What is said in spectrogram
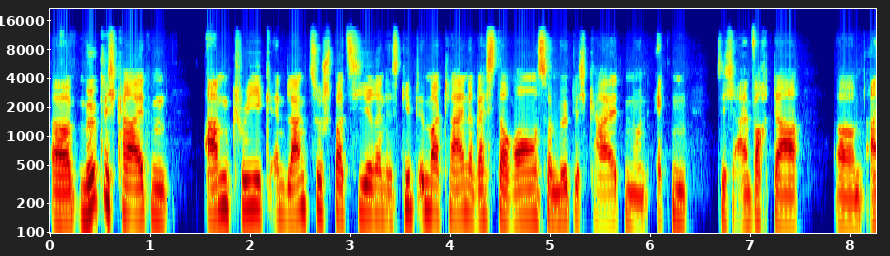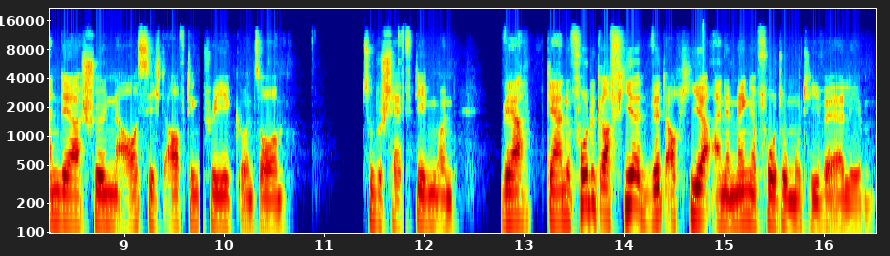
äh, Möglichkeiten, am Creek entlang zu spazieren. Es gibt immer kleine Restaurants und Möglichkeiten und Ecken, sich einfach da äh, an der schönen Aussicht auf den Creek und so zu beschäftigen. Und wer gerne fotografiert, wird auch hier eine Menge Fotomotive erleben.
